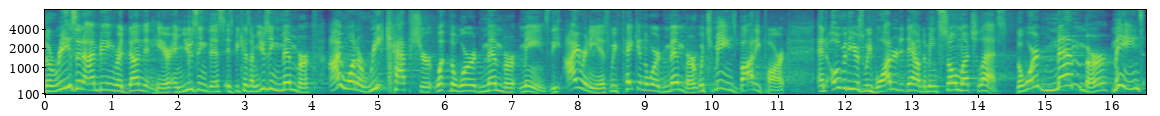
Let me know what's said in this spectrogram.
The reason I'm being redundant here and using this is because I'm using member. I want to recapture what the word member means. The irony is, we've taken the word member, which means body part, and over the years we've watered it down to mean so much less. The word member means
